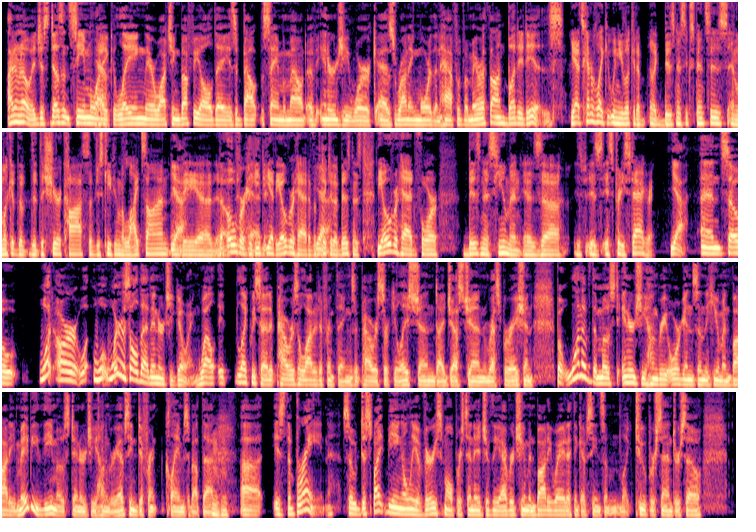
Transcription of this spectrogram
I don't know. It just doesn't seem like laying there watching Buffy all day is about the same amount of energy work as running more than half of a marathon, but it is. yeah. It's kind of like when you look at a, like business expenses and look at the, the, the sheer costs of just keeping the lights on. and Yeah. the uh, The overhead. yeah, the overhead of a Yeah. particular business. The overhead for business human is uh is is, is pretty staggering. Yeah. And so what are, wh- wh- where is all that energy going? Well, it, like we said, it powers a lot of different things. It powers circulation, digestion, respiration. But one of the most energy hungry organs in the human body, maybe the most energy hungry, I've seen different claims about that, uh, is the brain. So despite being only a very small percentage of the average human body weight, I think I've seen something like 2% or so,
